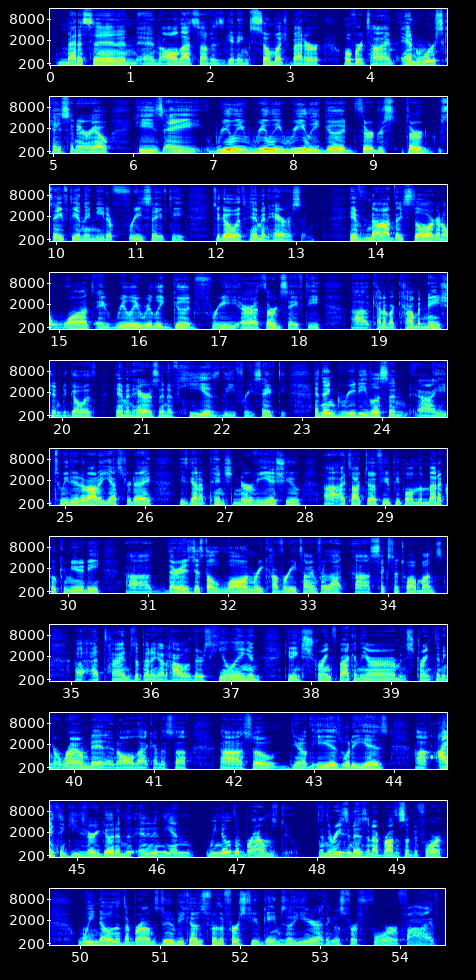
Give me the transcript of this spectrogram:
medicine and, and all that stuff is getting so much better over time. And worst case scenario, he's a really, really, really good third third safety, and they need a free safety to go with him and Harrison. If not, they still are going to want a really, really good free or a third safety, uh, kind of a combination to go with him and Harrison if he is the free safety. And then Greedy, listen, uh, he tweeted about it yesterday. He's got a pinched nervy issue. Uh, I talked to a few people in the medical community. Uh, there is just a long recovery time for that, uh, six to 12 months uh, at times, depending on how there's healing and getting strength back in the arm and strengthening around it and all that kind of stuff. so, you know, he is what he is. Uh, I think he's very good, and, the, and in the end, we know the Browns do. And the reason is, and I brought this up before, we know that the Browns do because for the first few games of the year, I think it was first four or five,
